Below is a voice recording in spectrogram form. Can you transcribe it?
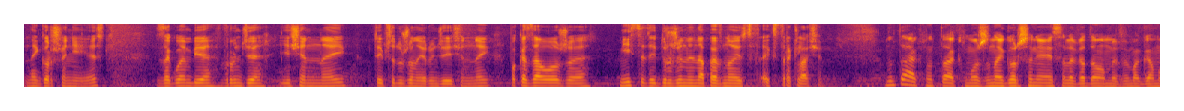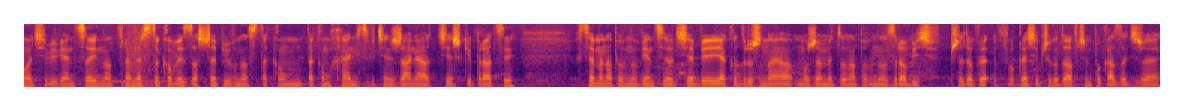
najgorsze nie jest. Zagłębie w rundzie jesiennej, tej przedłużonej rundzie jesiennej, pokazało, że miejsce tej drużyny na pewno jest w ekstraklasie. No tak, no tak, może najgorsze nie jest, ale wiadomo, my wymagamy od siebie więcej. No, trener Stokowiec zaszczepił w nas taką, taką chęć zwyciężania, ciężkiej pracy. Chcemy na pewno więcej od siebie i jako drużyna możemy to na pewno zrobić w, w okresie przygotowawczym, pokazać, że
